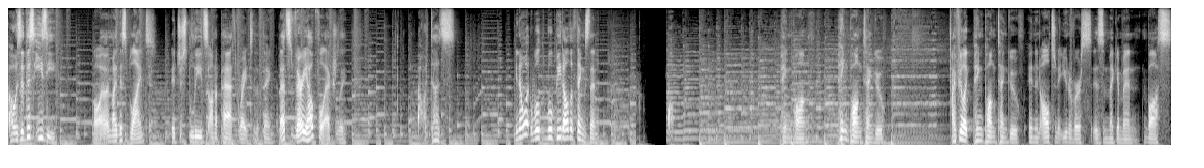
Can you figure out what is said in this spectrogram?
Oh, is it this easy? Oh, am I this blind? It just leads on a path right to the thing. That's very helpful, actually. Oh, it does. You know what? We'll we'll beat all the things then. Oh. Ping pong, ping pong Tengu. I feel like Ping Pong Tengu in an alternate universe is a Mega Man boss.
